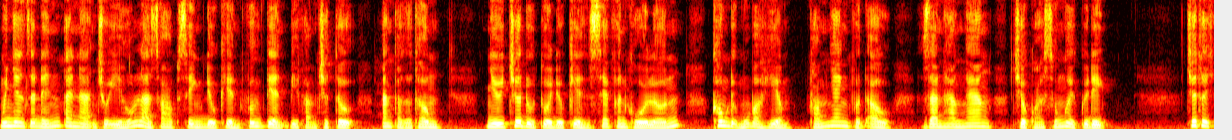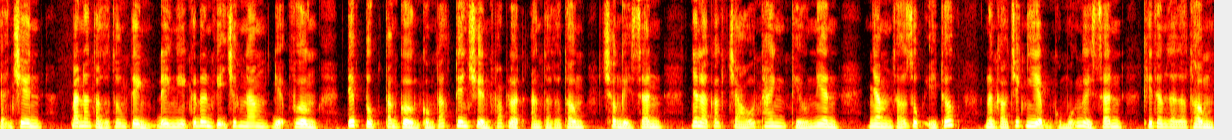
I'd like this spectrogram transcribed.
Nguyên nhân dẫn đến tai nạn chủ yếu là do học sinh điều khiển phương tiện vi phạm trật tự, an toàn giao thông, như chưa đủ tuổi điều khiển xe phân khối lớn, không đội mũ bảo hiểm, phóng nhanh vượt ẩu, dàn hàng ngang, trở quá số người quy định. Trước thực trạng trên, Ban an toàn giao thông tỉnh đề nghị các đơn vị chức năng, địa phương tiếp tục tăng cường công tác tuyên truyền pháp luật an toàn giao thông cho người dân, nhất là các cháu thanh thiếu niên nhằm giáo dục ý thức, nâng cao trách nhiệm của mỗi người dân khi tham gia giao thông,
